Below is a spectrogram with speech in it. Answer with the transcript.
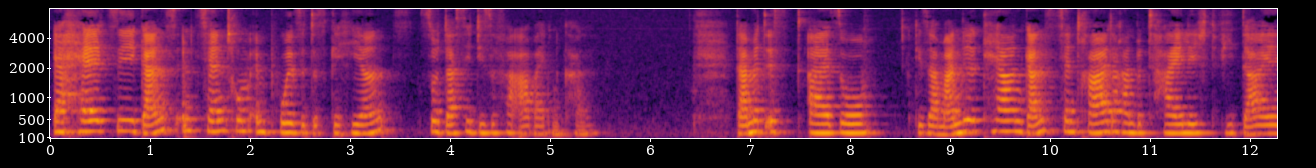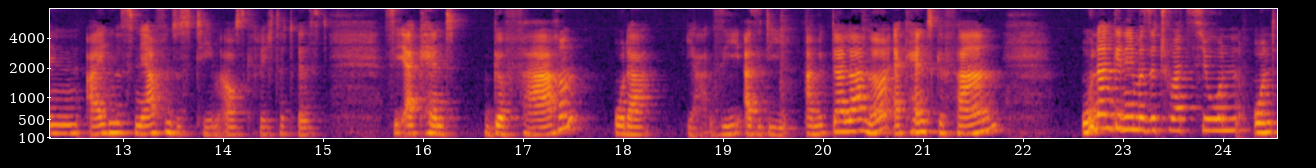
erhält sie ganz im Zentrum Impulse des Gehirns, sodass sie diese verarbeiten kann. Damit ist also dieser Mandelkern ganz zentral daran beteiligt, wie dein eigenes Nervensystem ausgerichtet ist. Sie erkennt Gefahren oder ja, sie, also die Amygdala, ne, erkennt Gefahren, unangenehme Situationen und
